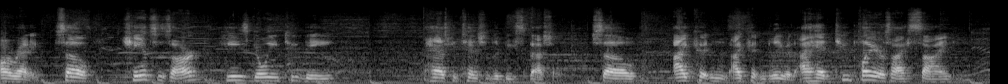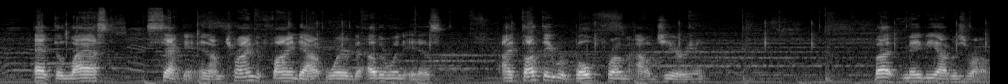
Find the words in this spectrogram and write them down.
already. So chances are he's going to be has potential to be special. So I couldn't I couldn't believe it. I had two players I signed at the last second, and I'm trying to find out where the other one is. I thought they were both from Algeria, but maybe I was wrong.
